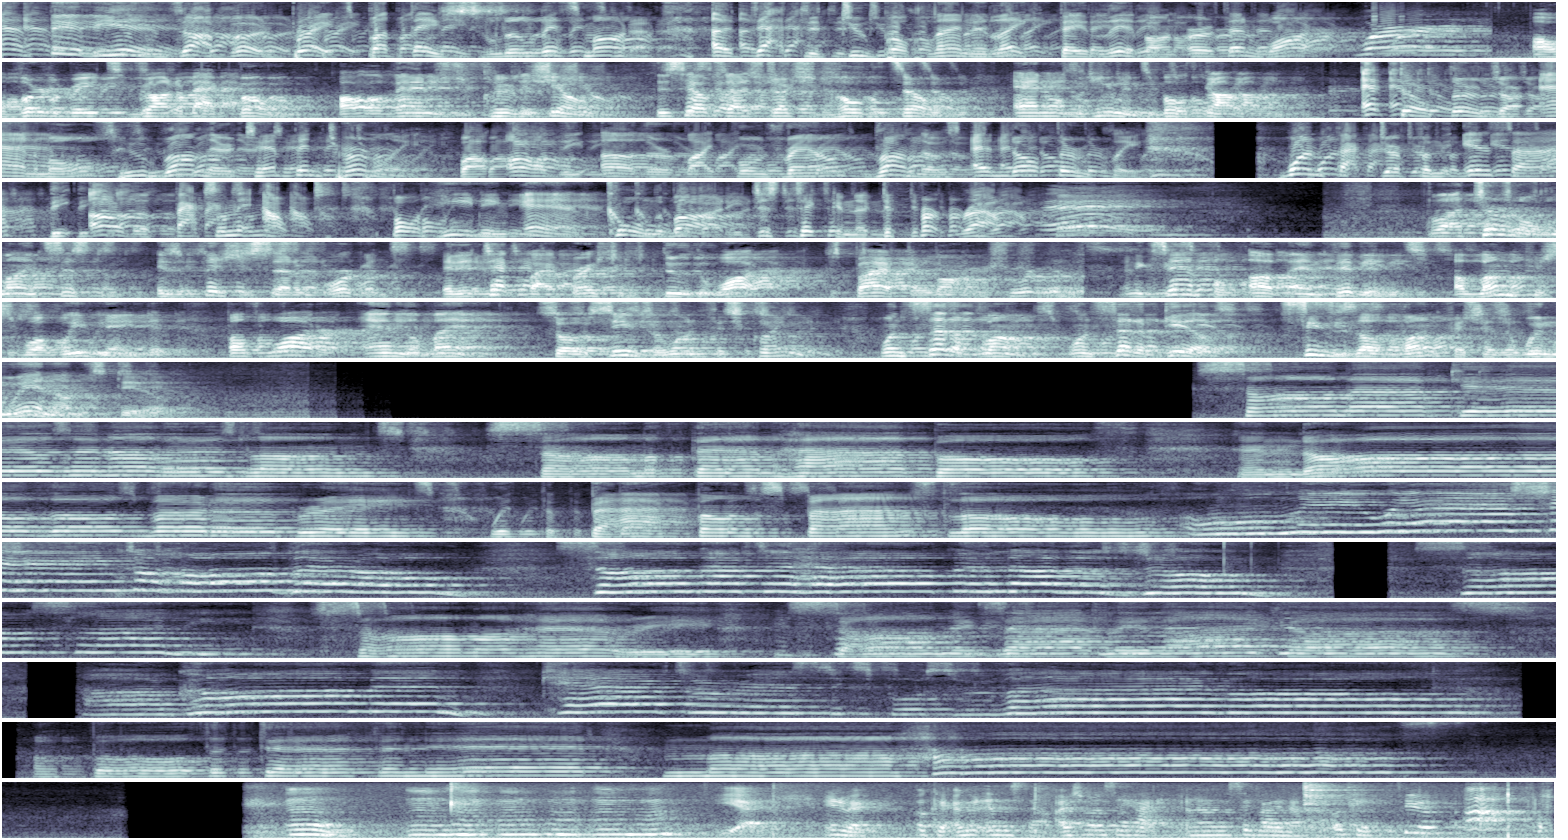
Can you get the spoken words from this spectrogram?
Amphibians are vertebrates, but they just a little bit smarter. Adapted to both land and lake, they live on earth and water. Word. All vertebrates have got a backbone. All advantages are clearly shown. This helps that structure to hold its own. Animals and humans both got one. Ectotherms are animals who run their temp internally, while all the other life forms round run those endothermically. One factor from the inside, the other facts on the out. Both heating and cooling the body, just taking a different route. Hey. The lateral line system is a fish's set of organs. They detect vibrations through the water, despite their long or short ones. An example of amphibians, a lungfish is what we've named it, both water and the land. So it seems the lungfish claimed it. One set of lungs, one set of gills. Seems as though the lungfish has a win-win on this deal. Some have gills and others lungs. Some of them have both. And all of those vertebrates with the backbones, the spine, the slow. Only wishing to hold their own. Some have to help and others don't. Some are slimy, Some are hairy, and some exactly like us. For survival. Are both a definite must. Mm. Mm-hmm, mm-hmm, mm-hmm. Yeah. Anyway, okay, I'm gonna end this now. I just wanna say hi, and I'm gonna say bye now. Okay, see you. Ah!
